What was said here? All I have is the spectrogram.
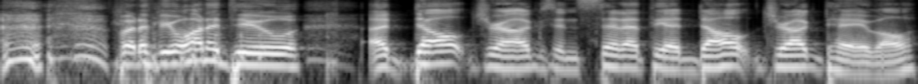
but if you want to do adult drugs and sit at the adult drug table,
